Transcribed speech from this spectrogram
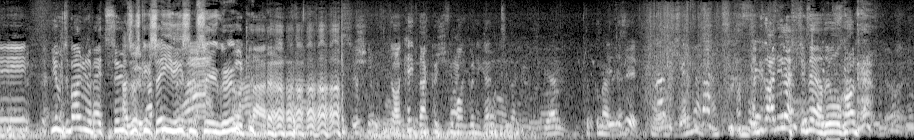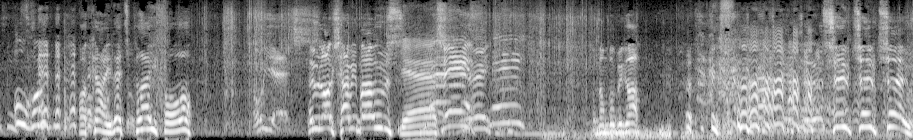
Uh, you was moaning about Sue. I was just going to say, you need some Sugru. Good lad. no, keep that because you might win again. Is it? Have you got any left in there? They're all gone. Oh, Okay, let's play for. Oh yes. Who likes Haribo's? Yes. What number we got? two, two, two.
